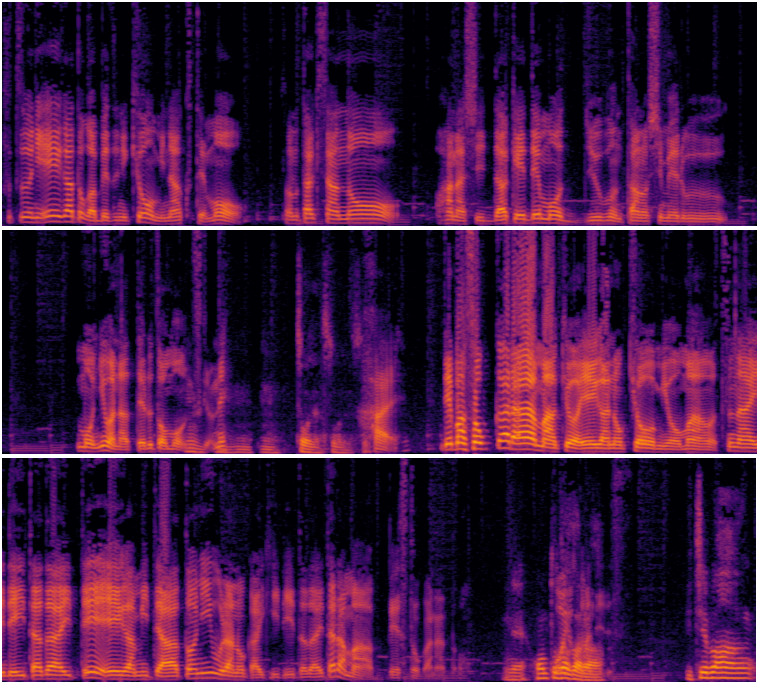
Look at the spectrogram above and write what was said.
普通に映画とか別に興味なくても、その滝さんの話だけでも十分楽しめるもんにはなってると思うんですけどね。うんうんうんうんそうです、そうです。はい。で、まあそっから、まあ今日映画の興味をまあ繋いでいただいて、映画見た後に裏の回聞いていただいたら、まあベストかなと。ね、本当だから。一番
